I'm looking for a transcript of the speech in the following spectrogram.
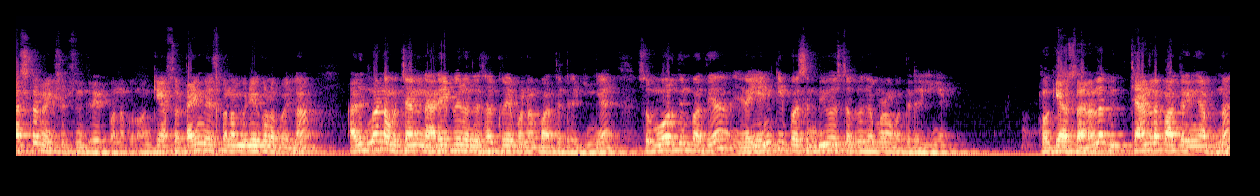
கஸ்டம் எக்ஸெப்ஷன் கிரியேட் பண்ண போகிறோம் ஓகே ஸோ டைம் வேஸ்ட் பண்ணாமல் வீடியோக்குள்ளே போயிடலாம். அதுக்கு முன்னாடி நம்ம சேனல் நிறைய பேர் வந்து சப்ஸ்கிரைப் பண்ணால் பார்த்துட்டு இருக்கீங்க. ஸோ மோர் தென் பார்த்தீங்கன்னா எயிட்டி பர்சன்ட் வியூவர்ஸ் சப்ஸ்கிரைப் பண்ண பார்த்துட்டு இருக்கீங்க. ஓகே சார் அதனால் சேனலை பார்க்குறீங்க அப்படின்னா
